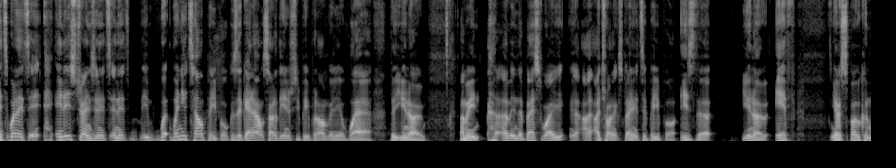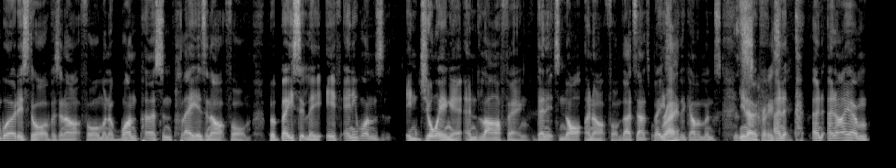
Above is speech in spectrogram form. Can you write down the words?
It's well, it's it, it is strange, and it's and it's it, when you tell people because again, outside of the industry, people aren't really aware that you know. I mean, I mean, the best way I, I try and explain it to people is that you know if you know spoken word is thought of as an art form and a one person play is an art form, but basically, if anyone's enjoying it and laughing, then it's not an art form. That's that's basically Right. the government's It's you know crazy. and and and I um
